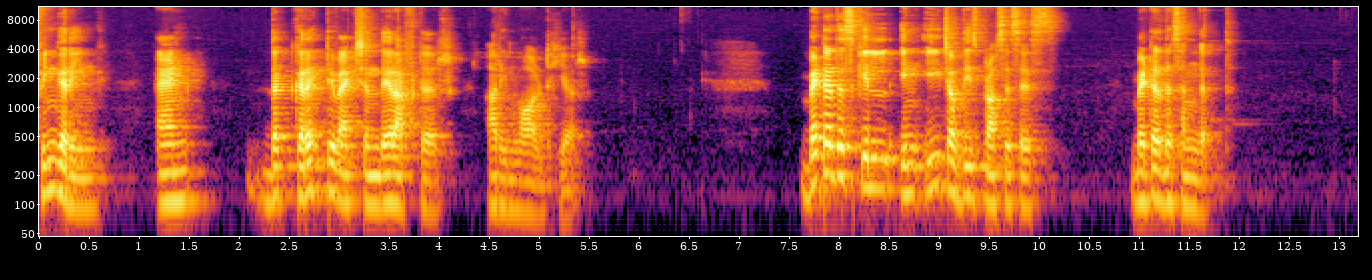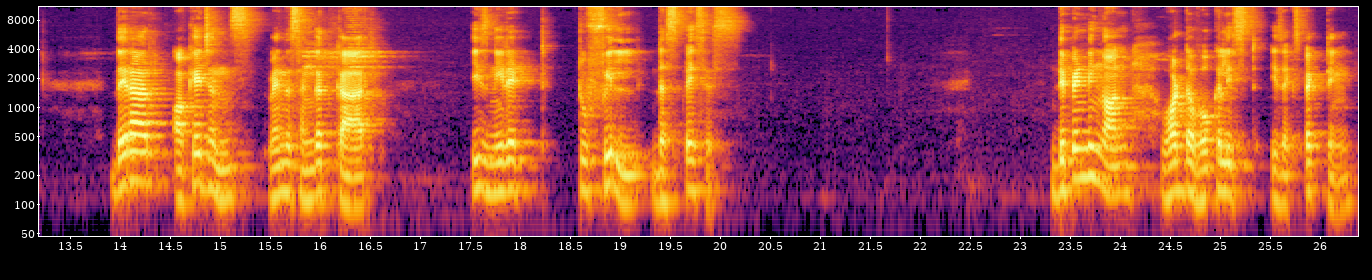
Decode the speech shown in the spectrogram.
fingering, and the corrective action thereafter are involved here. Better the skill in each of these processes, better the Sangat. There are occasions when the Sangatkar is needed to fill the spaces. Depending on what the vocalist is expecting,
